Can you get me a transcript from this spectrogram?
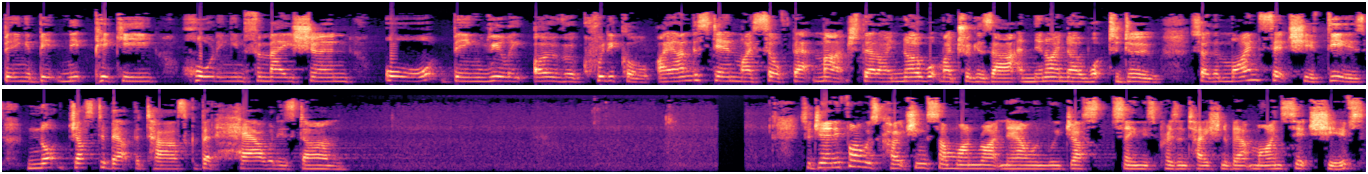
being a bit nitpicky, hoarding information, or being really overcritical. I understand myself that much that I know what my triggers are and then I know what to do. So the mindset shift is not just about the task, but how it is done. So, Jan, if I was coaching someone right now and we've just seen this presentation about mindset shifts,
